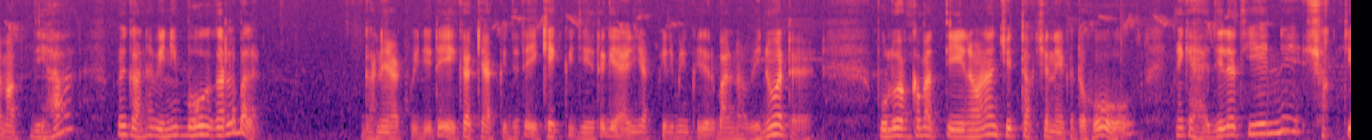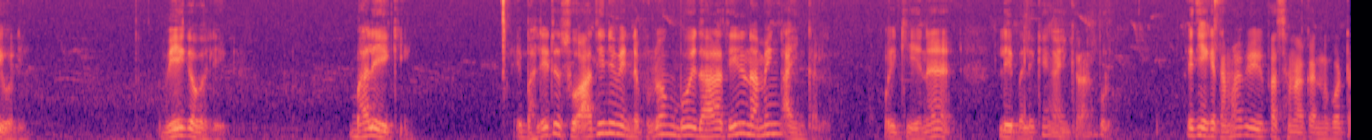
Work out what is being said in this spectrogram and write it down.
යමක් දිහා ඔය ඝන විනිභෝග කරලා බලන්න. ඝනයක් විදිහට ඒකකයක් විදිහට එකෙක් විදිහට ගෑණියක් පිරිමියෙක් විදිහට බලන වෙනුවට පුළුවන්කමක් තියෙනවා නම් චිත්තක්ෂණයකට හෝ මේක හැදිලා තියෙන්නේ ශක්තිය වලින් වේග වලින් බලයකින්. ඒ බලයට ස්වාධීන වෙන්න පුළුවන් බොයි දාලා තියෙන නමෙන් අයින් කරලා. ඔය කියන ලේබල් එකෙන් අයින් කරන්න පුළුවන්. ඉතින් ඒක තමයි විපස්සනා කරනකොට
